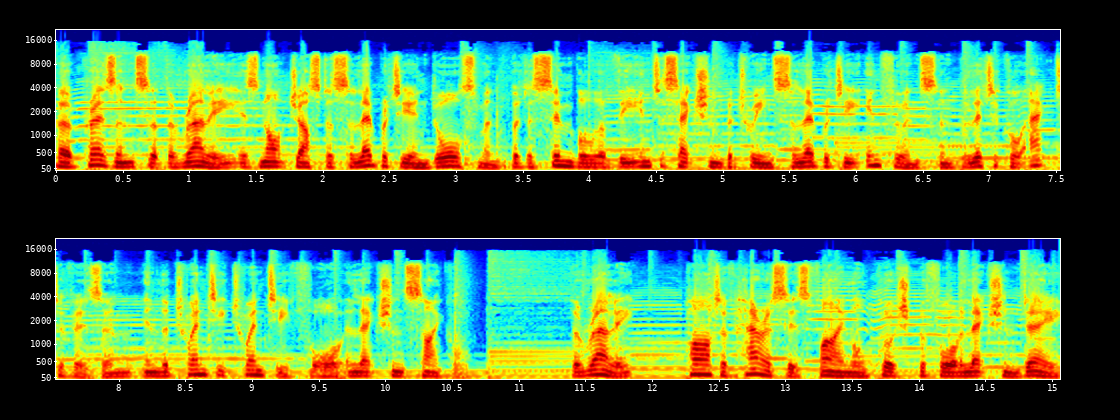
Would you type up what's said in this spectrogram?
Her presence at the rally is not just a celebrity endorsement but a symbol of the intersection between celebrity influence and political activism in the 2024 election cycle. The rally, part of Harris's final push before Election Day,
